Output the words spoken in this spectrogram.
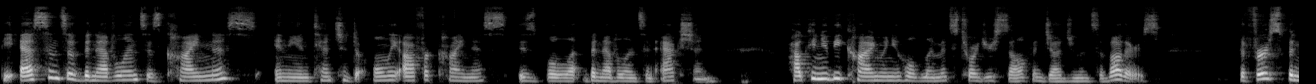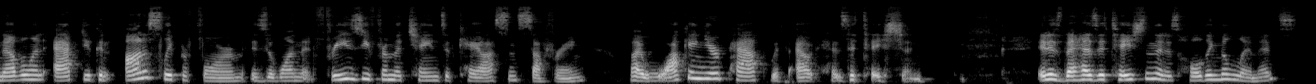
The essence of benevolence is kindness, and the intention to only offer kindness is benevolence in action. How can you be kind when you hold limits toward yourself and judgments of others? The first benevolent act you can honestly perform is the one that frees you from the chains of chaos and suffering by walking your path without hesitation. It is the hesitation that is holding the limits.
